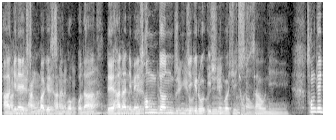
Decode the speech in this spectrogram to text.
악인의 장막에 사는 것보다 내 하나님의 성전 문지기로 있는 것이 좋사오니 성전이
